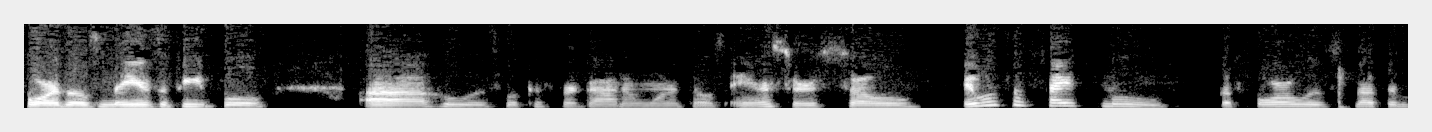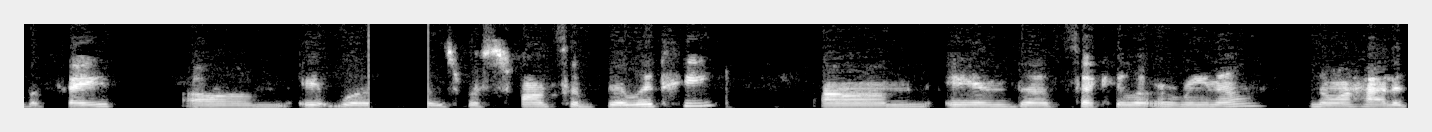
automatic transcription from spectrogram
for those millions of people uh, who was looking for God and wanted those answers. So it was a faith move. Before was nothing but faith. Um, it was responsibility um, in the secular arena, knowing how to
